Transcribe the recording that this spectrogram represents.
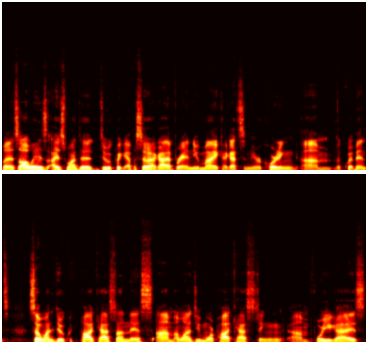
But as always, I just wanted to do a quick episode. I got a brand new mic. I got some new recording um, equipment. So I wanted to do a quick podcast on this. Um, I want to do more podcasting um, for you guys.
